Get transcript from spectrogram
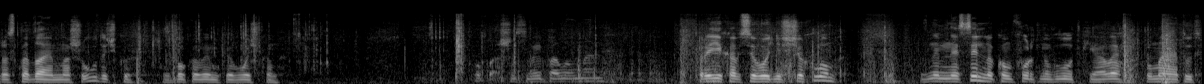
Розкладаємо нашу удочку з боковим кивочком. Опа, щось випало в мене. Приїхав сьогодні з чохлом. З ним не сильно комфортно в лодці, але у мене тут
